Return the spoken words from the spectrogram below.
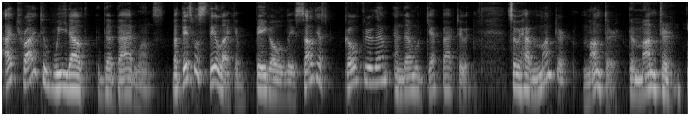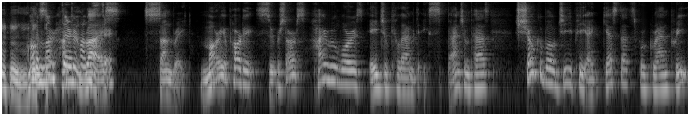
I tried to weed out the bad ones, but this was still like a big old list. So I'll just go through them and then we'll get back to it. So we have Munter, Munter, the Munter, Monster Munter Hunter Hunster. Rise, Sunbreak, Mario Party Superstars, Hyrule Warriors Age of Calamity Expansion Pass, Chocobo GP, I guess that's for Grand Prix,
